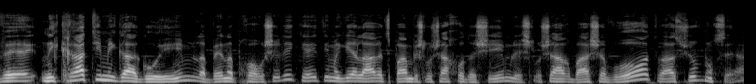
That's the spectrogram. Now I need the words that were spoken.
ונקרעתי מגעגועים לבן הבכור שלי, כי הייתי מגיע לארץ פעם בשלושה חודשים, לשלושה ארבעה שבועות, ואז שוב נוסע.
